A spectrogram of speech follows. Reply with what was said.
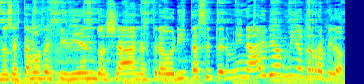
Nos estamos despidiendo ya, nuestra horita se termina. ¡Ay, Dios mío, qué rápido!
